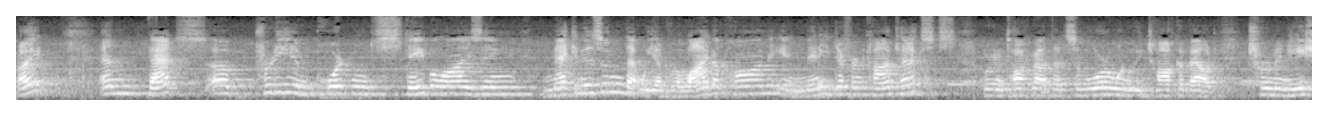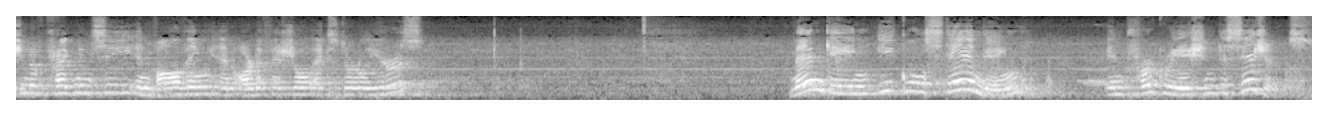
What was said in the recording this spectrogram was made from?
right? And that's a pretty important stabilizing mechanism that we have relied upon in many different contexts. We're going to talk about that some more when we talk about termination of pregnancy involving an artificial external uterus. Men gain equal standing in procreation decisions,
